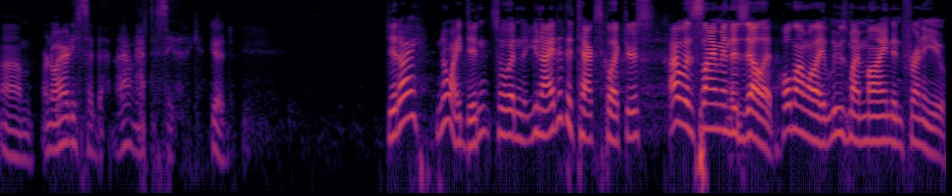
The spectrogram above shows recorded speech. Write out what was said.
Um, or no, I already said that. I don't have to say that again. Good. Did I? No, I didn't. So in United the Tax Collectors, I was Simon the Zealot. Hold on while I lose my mind in front of you.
